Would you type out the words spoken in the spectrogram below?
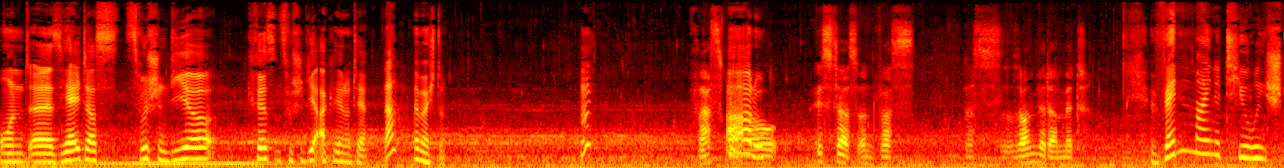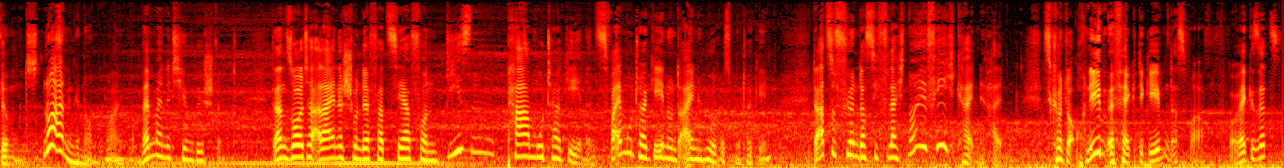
Und äh, sie hält das zwischen dir, Chris, und zwischen dir, Acke, hin und her. Na, wer möchte? Was Ah, genau ist das und was, was sollen wir damit? Wenn meine Theorie stimmt, nur angenommen, nur angenommen, wenn meine Theorie stimmt, dann sollte alleine schon der Verzehr von diesen paar Mutagenen, zwei Mutagene und ein höheres Mutagen, dazu führen, dass sie vielleicht neue Fähigkeiten erhalten. Es könnte auch Nebeneffekte geben, das war vorweggesetzt,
